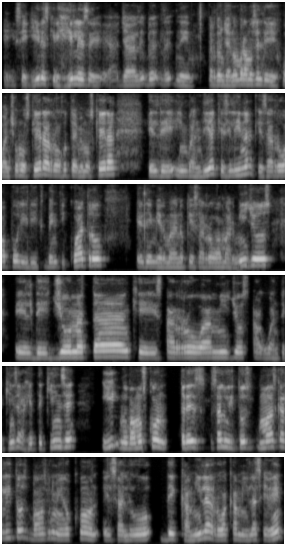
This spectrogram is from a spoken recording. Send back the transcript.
eh, seguir, escribirles, eh, ya, perdón, ya nombramos el de Juancho Mosquera, Rojo TM Mosquera, el de Invandía, que es Lina, que es arroba polirix24, el de mi hermano, que es arroba marmillos, el de Jonathan, que es arroba millos aguante 15, agente 15, y nos vamos con tres saluditos más, Carlitos. Vamos primero con el saludo de Camila, arroba Camila CB.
